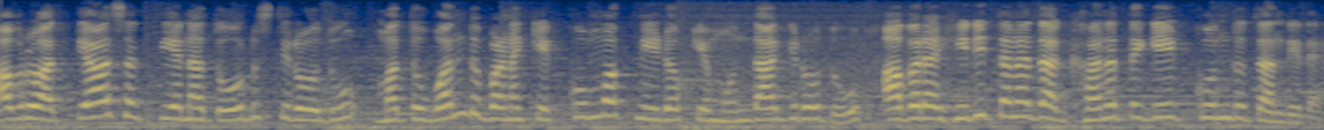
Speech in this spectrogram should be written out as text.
ಅವರು ಅತ್ಯಾಸಕ್ತಿಯನ್ನ ತೋರಿಸ್ತಿರೋದು ಮತ್ತು ಒಂದು ಬಣಕ್ಕೆ ಕುಮ್ಮಕ್ ನೀಡೋಕೆ ಮುಂದಾಗಿರೋದು ಅವರ ಹಿರಿತನದ ಘನತೆಗೆ ಕುಂದು ತಂದಿದೆ.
